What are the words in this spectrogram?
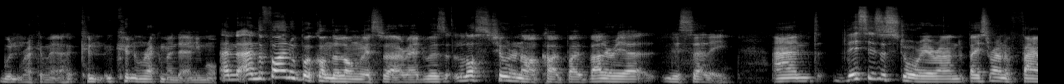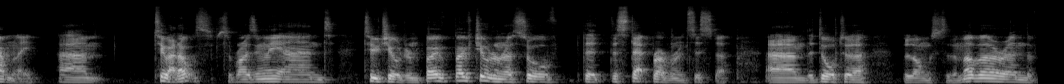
wouldn't recommend couldn't couldn't recommend it anymore. And and the final book on the long list that I read was Lost Children Archive by Valeria Luiselli, and this is a story around based around a family, um, two adults surprisingly, and two children. Both both children are sort of the the step brother and sister. Um, the daughter belongs to the mother and the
